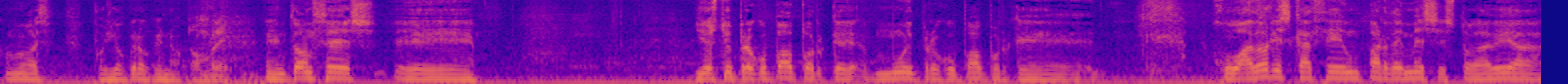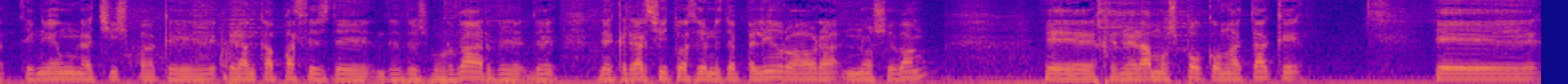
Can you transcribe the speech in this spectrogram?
¿Cómo vas? Pues yo creo que no. Hombre. Entonces, eh, yo estoy preocupado porque, muy preocupado porque jugadores que hace un par de meses todavía tenían una chispa que eran capaces de, de desbordar, de, de- de crear situaciones de peligro, ahora no se van. Eh, generamos poco en ataque. Eh,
